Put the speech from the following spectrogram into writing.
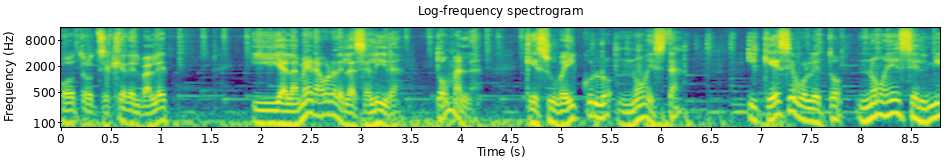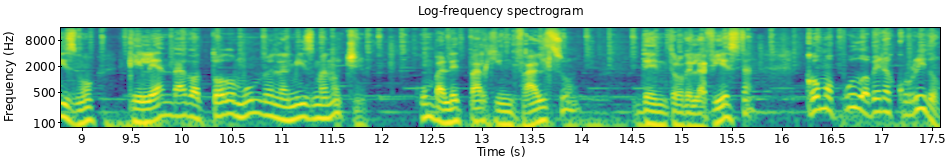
Otro se queda el ballet. Y a la mera hora de la salida, tómala, que su vehículo no está y que ese boleto no es el mismo que le han dado a todo mundo en la misma noche un ballet parking falso dentro de la fiesta? ¿Cómo pudo haber ocurrido?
